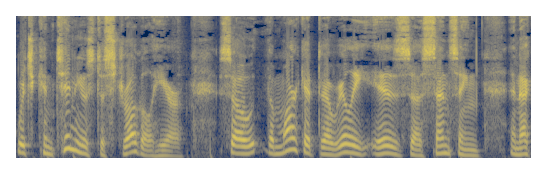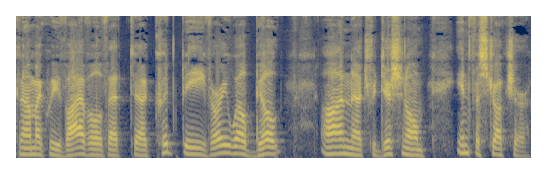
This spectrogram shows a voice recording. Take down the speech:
which continues to struggle here. So the market uh, really is uh, sensing an economic revival that uh, could be very well built on uh, traditional infrastructure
